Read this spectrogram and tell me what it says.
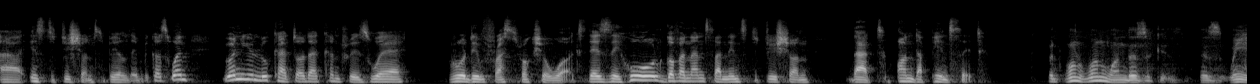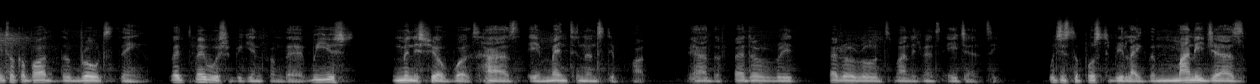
uh, institutions building. Because when, when you look at other countries where road infrastructure works, there's a whole governance and institution that underpins it. But one, one wonders, is when you talk about the roads thing, let, maybe we should begin from there. We used the Ministry of Works has a maintenance department. We have the Federal, Federal Roads Management Agency, which is supposed to be like the managers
